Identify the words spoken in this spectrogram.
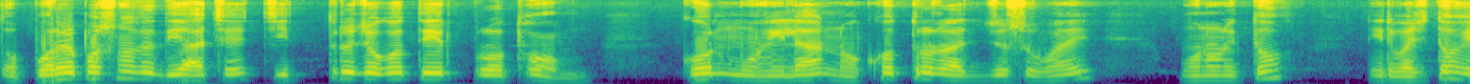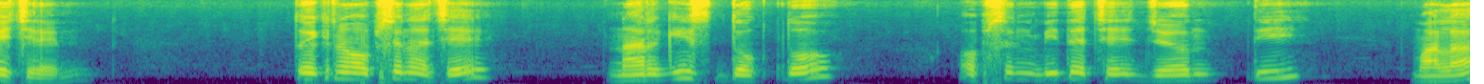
তো পরের প্রশ্নতে দেওয়া আছে, চিত্র জগতের প্রথম কোন মহিলা নক্ষত্র রাজ্যসভায় মনোনীত নির্বাচিত হয়েছিলেন? তো এখানে অপশান আছে, নার্গিস দত্ত অপশান বিতে আছে জয়ন্তী মালা।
